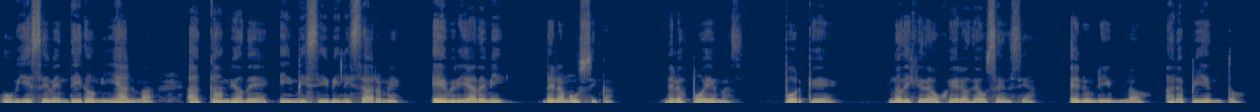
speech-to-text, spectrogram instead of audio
hubiese vendido mi alma a cambio de invisibilizarme, ebria de mí, de la música, de los poemas, porque no dije de agujeros de ausencia, en un himno harapiento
